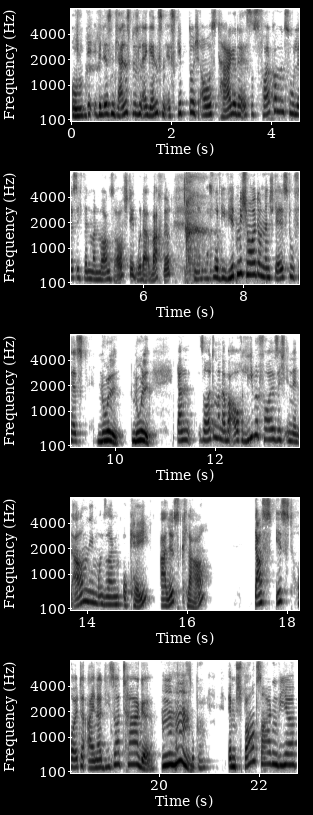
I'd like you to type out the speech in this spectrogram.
Um ich, will das ein kleines bisschen ergänzen. Es gibt durchaus Tage, da ist es vollkommen zulässig, wenn man morgens aufsteht oder wach wird. Und dann, was motiviert mich heute? Und dann stellst du fest, null, null. Dann sollte man aber auch liebevoll sich in den Arm nehmen und sagen, okay, alles klar. Das ist heute einer dieser Tage. Mhm. Super. Im Sport sagen wir,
